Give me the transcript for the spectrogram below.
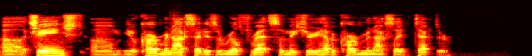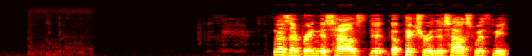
uh, changed. Um, you know, carbon monoxide is a real threat, so make sure you have a carbon monoxide detector. Sometimes I bring this house, the, the, picture of this house with me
